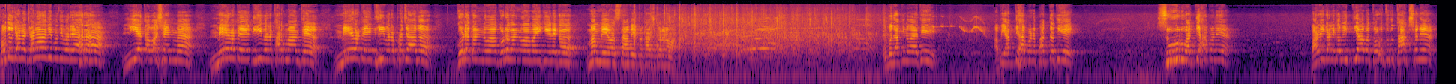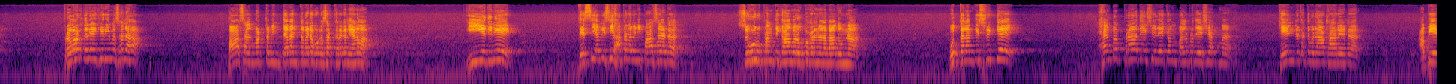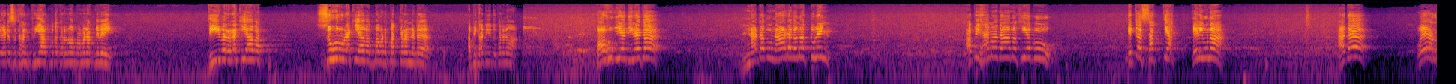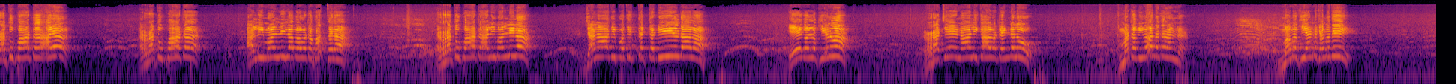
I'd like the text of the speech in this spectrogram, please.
පොදු ජන ජනාධිපතිවරයා හරහා නියත වශයෙන්ම මේ රටේ ධීවර කර්මාන්තය මේ රටේ ධීවර ප්‍රජාව ගොඩගන්නවා ගොඩගන්නවාමයි කියන එක මම මේ අවස්ථාවේ ප්‍රකාශ කරනවා. ඔබ දකිනවා ඇති අපි අධ්‍යාපන පද්ධතියේ සූරු අධ්‍යාපනය පරිගණක විද්‍යාව තොරතුරු තාක්ෂණය ප්‍රවර්ධනය කිරීම සඳහා පාසල් මට්ටමින් දැවන්ත වැඩ කොටසක් කරගෙන යනවා. ඊයේ දිනේ දෙසිය විසි හතරවෙනි පාසලට සුහුරු පන්ති කාමර උපකරණ ලබා දුන්නා. උත්තලන් දිස්ත්‍රික්කේ හැම ප්‍රාදේශීය ලේකම් බල ප්‍රදේශයක්ම කේන්ද්‍රගත වන ආකාරයට අපි මේ වැඩසටහන් ක්‍රියාත්මක කරනවා පමණක් නෙවෙයි. දීවර රැකියාවත් සුහුරු රැකියාවක් බවට පත් කරන්නට අපි කටයුතු කරනවා. පහුගිය දිනක නටපු නාටකමක් තුලින් අපි හැමදාම කියපු එක සත්‍යයක් හෙළි වුණා. අද ඔය රතු පාට අය රතු පාට අලිමල්ලිලා බවට පත් වෙලා රතු පාට අලිමල්ලිලා ජනාධිපතිත් එක්ක ඩීල් දාලා ඒගොල්ලෝ කියනවා රජේ නාලිකාවට එන්නලු මට විවාද කරන්න. මම කියන්න කැමති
